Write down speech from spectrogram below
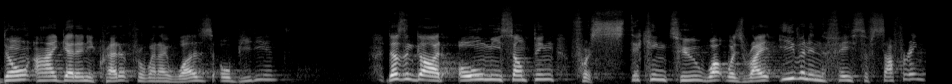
Don't I get any credit for when I was obedient? Doesn't God owe me something for sticking to what was right, even in the face of suffering?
